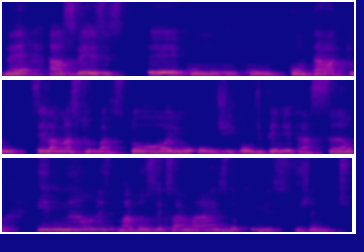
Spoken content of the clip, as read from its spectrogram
né? Às vezes é, com, com contato, sei lá, masturbatório ou de, ou de penetração, e não abuso sexual é mais do que isso, gente.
